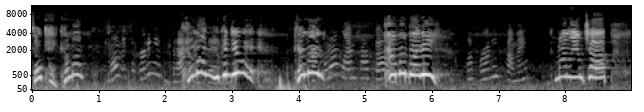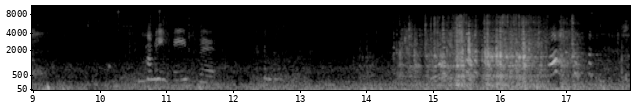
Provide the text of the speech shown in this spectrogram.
It's okay. Come on. Mom, it's hurting his back. Come on. You can do it. Come on. Come on, Lamb Chop, go. Come on, buddy. Look, Brody's coming. Come on, lamb chop.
